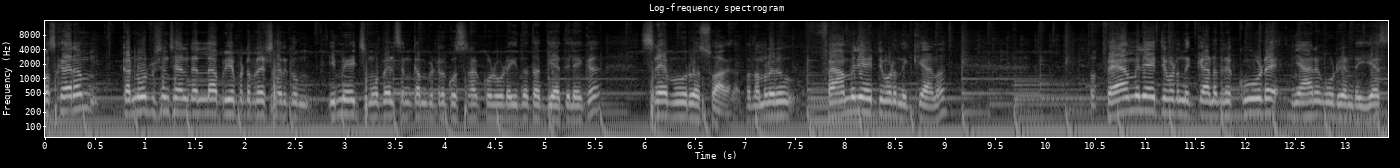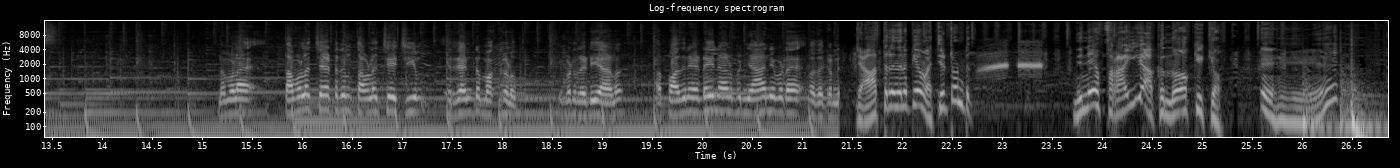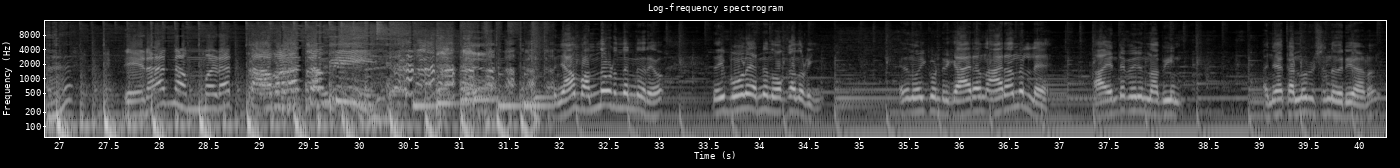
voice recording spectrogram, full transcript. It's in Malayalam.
നമസ്കാരം. കണ്ണൂർ വിഷൻ ചാനലിന്റെ എല്ലാ പ്രിയപ്പെട്ട പ്രേക്ഷകർക്കും ഇമേജ് മൊബൈൽസ് ആൻഡ് കമ്പ്യൂട്ടർ കുസ്രാക്കോളുടെ ഇന്നത്തെ അധ്യായത്തിലേക്ക് സ്നേഹപൂർവ സ്വാഗതം. അപ്പോൾ നമ്മളൊരു ഫാമിലി ആയിട്ട് ഇവിടെ നിൽക്കുകയാണ്. അപ്പോൾ ഫാമിലി ആയിട്ട് ഇവിടെ നിൽക്കുകയാണ്. അതിന്റെ കൂടെ ഞാനും കൂടിയുണ്ട്. യെസ് നമ്മളെ തവളച്ചേട്ടനും തവളച്ചേച്ചിയും രണ്ട് മക്കളും ഇവിടെ റെഡിയാണ്. അപ്പോൾ അതിനിടയിലാണ് ഇപ്പോൾ ഞാനിവിടെ വന്നിട്ടുണ്ട് രാത്രി നിനക്ക് വച്ചിട്ടുണ്ട്. നിന്നെ ഫ്രൈ ആക്കും. നോക്കിക്കോ? എടാ നമ്മടെ തവള തമ്പി. ഞാൻ വന്ന ഉടൻ തന്നെ അറിയോ? ഈ ബോൾ എന്നെ നോക്കാൻ തുടങ്ങി. എന്നെ നോക്കിക്കൊണ്ടിരിക്കുക. ആരാ ആരാന്നല്ലേ? ആ എന്റെ പേര് നബീൻ. ഞാൻ കണ്ണൂർ വിഷന്ന് വരികയാണ്.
